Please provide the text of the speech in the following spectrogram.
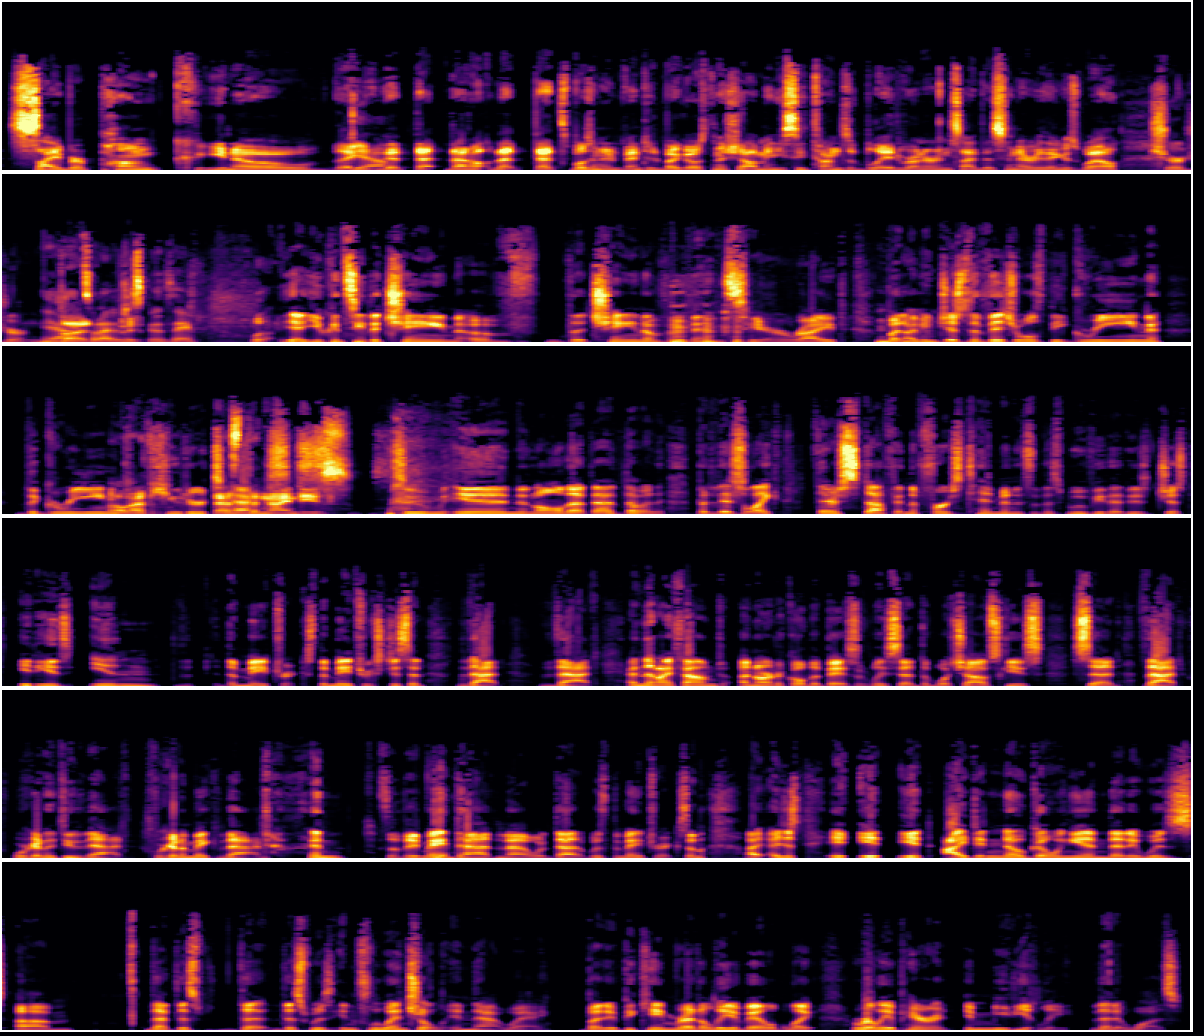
cyberpunk, you know, like Yeah. that that that that that wasn't invented by Ghost in the Shell. I mean, you see tons of Blade Runner inside this and everything as well. Sure, sure. Yeah, But- that's what I was just going to say. Well, yeah, you can see the chain of the chain of events here, right? But I mean, just the visuals, the green, the green Oh, that's- computer that's the text, 90s. zoom in and all that. That, that, but there's like there's stuff in the first ten minutes of this movie that is just it is in the Matrix. The Matrix just said that that, and then I found an article that basically said the Wachowskis said that we're going to do that, we're going to make that, and so they made that, and that that was the Matrix. And I, I just it it it I didn't know going in that it was um that this that this was influential in that way, but it became readily available, like really apparent immediately that it was.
